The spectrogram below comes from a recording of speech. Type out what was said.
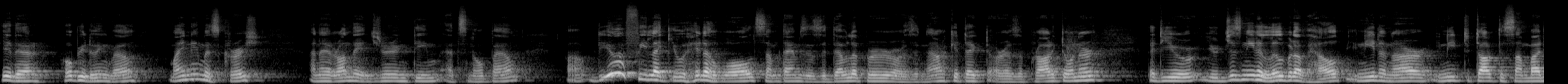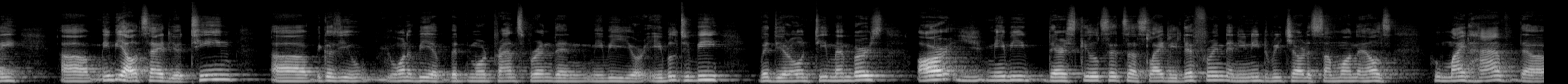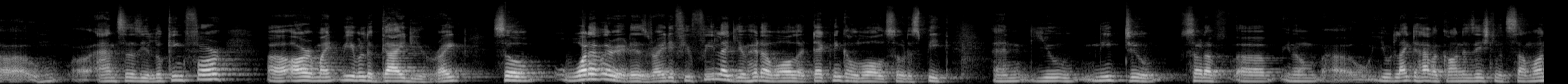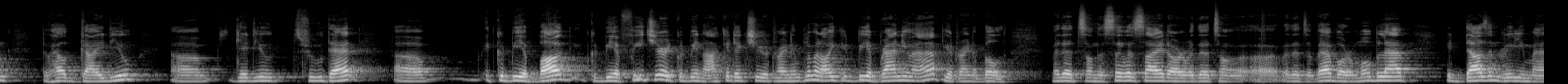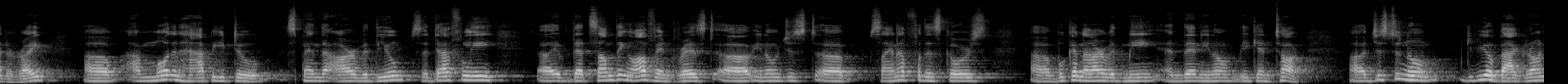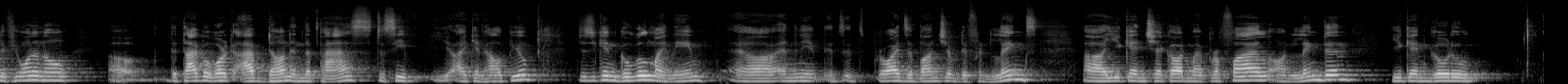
Hey there, hope you're doing well. My name is Krish and I run the engineering team at Snowpal. Uh, do you ever feel like you hit a wall sometimes as a developer or as an architect or as a product owner that you, you just need a little bit of help? You need an hour, you need to talk to somebody, uh, maybe outside your team uh, because you, you want to be a bit more transparent than maybe you're able to be with your own team members or you, maybe their skill sets are slightly different and you need to reach out to someone else who might have the uh, answers you're looking for uh, or might be able to guide you, right? So, whatever it is, right? If you feel like you hit a wall, a technical wall, so to speak, and you need to sort of, uh, you know, uh, you would like to have a conversation with someone to help guide you, uh, get you through that. Uh, it could be a bug, it could be a feature, it could be an architecture you're trying to implement, or it could be a brand new app you're trying to build whether it's on the server side or whether it's on, uh, whether it's a web or a mobile app it doesn't really matter right? Uh, i'm more than happy to spend the hour with you. So definitely uh, if that's something of interest uh, you know just uh, sign up for this course uh, book an hour with me and then you know we can talk. Just to know give you a background if you want to know the type of work i've done in the past to see if i can help you just you can google my name uh, and it, it, provides a bunch of different links. Uh, you can check out my profile on LinkedIn. You can go to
